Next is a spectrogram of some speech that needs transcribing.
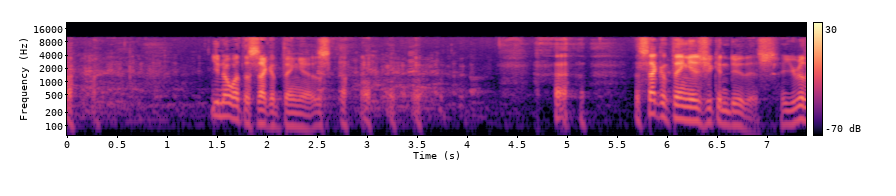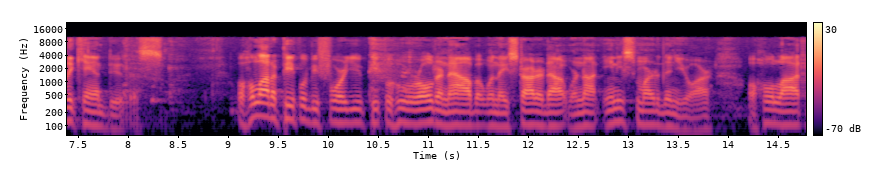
you know what the second thing is. the second thing is you can do this. You really can do this. A whole lot of people before you, people who are older now, but when they started out were not any smarter than you are, a whole lot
